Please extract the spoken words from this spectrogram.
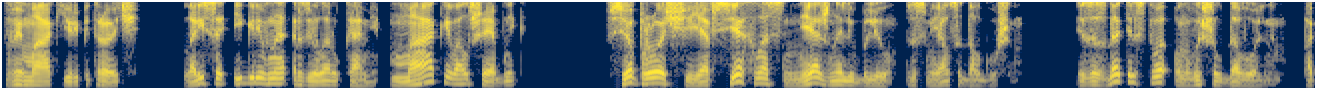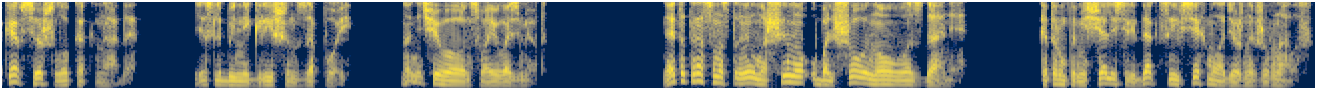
Вы маг, Юрий Петрович. Лариса Игоревна развела руками. Маг и волшебник. «Все проще, я всех вас нежно люблю», — засмеялся Долгушин. Из издательства он вышел довольным, пока все шло как надо. Если бы не Гришин запой. Но ничего, он свою возьмет. На этот раз он остановил машину у большого нового здания, в котором помещались редакции всех молодежных журналов.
